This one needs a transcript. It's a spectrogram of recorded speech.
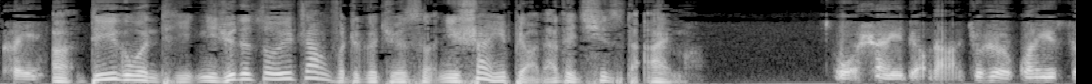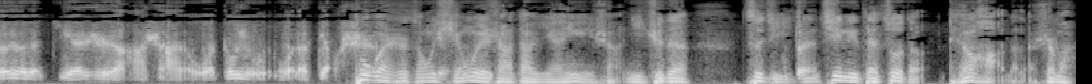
可以。啊，第一个问题，你觉得作为丈夫这个角色，你善于表达对妻子的爱吗？我善于表达，就是关于所有的节日啊啥的，我都有我的表示。不管是从行为上到言语上，你觉得自己已经尽力在做的挺好的了，是吗？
